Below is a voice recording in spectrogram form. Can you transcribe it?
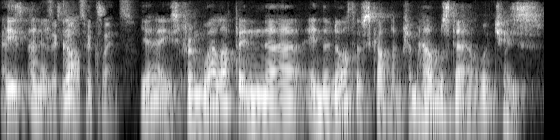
As, he's and as a consequence. Yeah, he's from well up in uh, in the north of Scotland, from Helmsdale, which is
